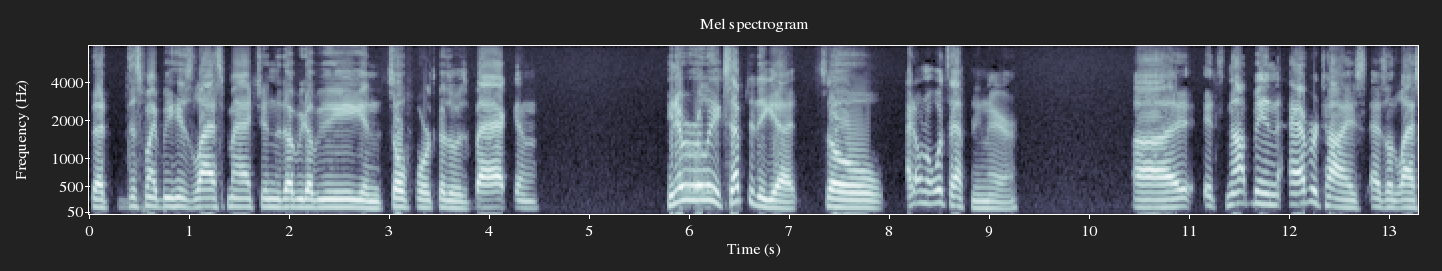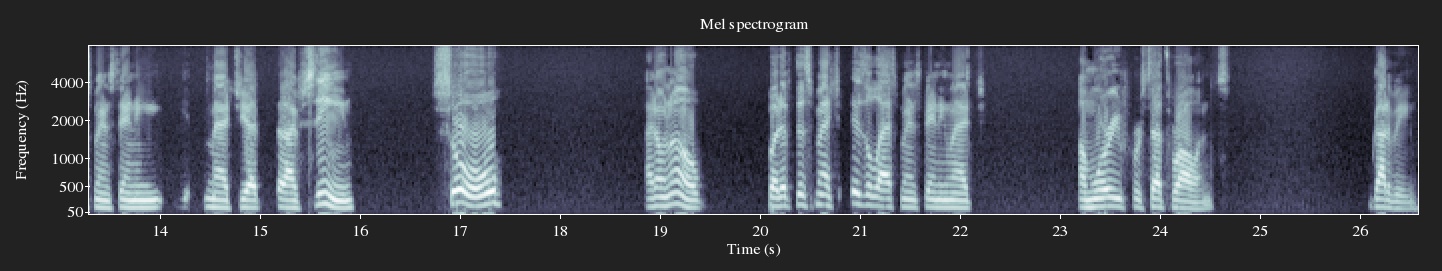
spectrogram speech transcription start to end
that this might be his last match in the WWE and so forth because of his back. And he never really accepted it yet. So I don't know what's happening there. Uh, it's not been advertised as a last man standing match yet that I've seen. So, I don't know. But if this match is a last man standing match, I'm worried for Seth Rollins. Got to be.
